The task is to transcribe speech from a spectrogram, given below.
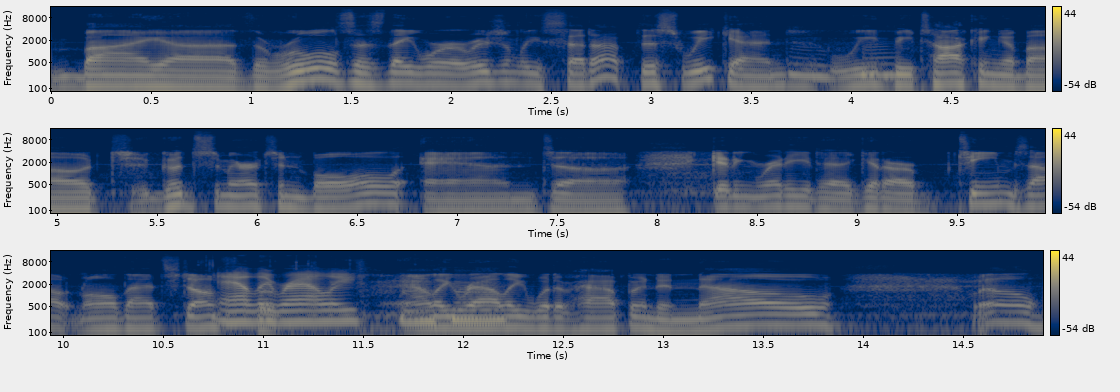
by uh, the rules as they were originally set up this weekend, mm-hmm. we'd be talking about Good Samaritan Bowl and uh, getting ready to get our teams out and all that stuff. Alley but rally. Alley mm-hmm. rally would have happened, and now. Well,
